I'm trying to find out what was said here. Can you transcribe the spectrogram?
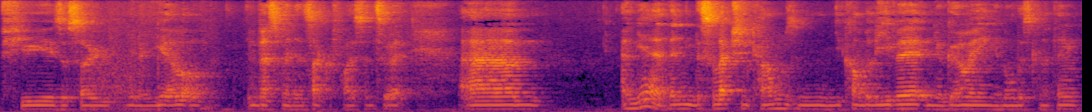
few years or so, you know, you get a lot of investment and sacrifice into it. Um, and yeah, then the selection comes and you can't believe it, and you're going and all this kind of thing.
